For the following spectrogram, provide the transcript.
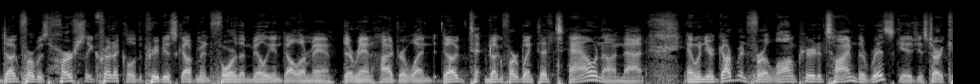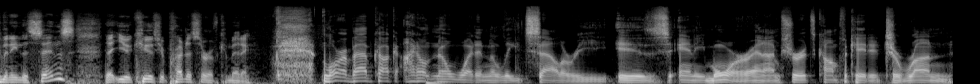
Doug Ford was harshly critical of the previous government for the million dollar man that ran Hydro One. Doug, Doug Ford went to town on that. And when you're government for a long period of time, the risk is you start committing the sins that you accuse your predecessor of committing. Laura Babcock, I don't know what an elite salary is anymore, and I'm sure it's complicated to run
